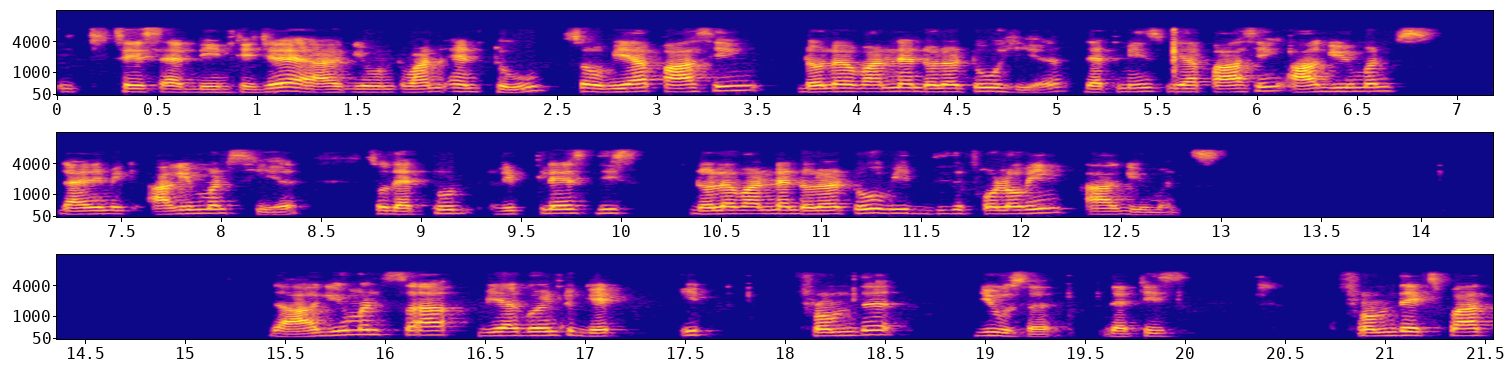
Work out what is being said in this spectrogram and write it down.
it says at the integer argument one and two. So we are passing dollar one and dollar two here. That means we are passing arguments dynamic arguments here. So that would replace this dollar one and dollar two with the following arguments. The arguments are we are going to get it from the user that is from the XPath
